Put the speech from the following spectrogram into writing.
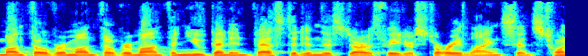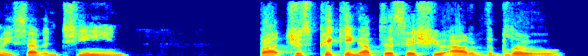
month over month over month and you've been invested in this Darth Vader storyline since 2017. But just picking up this issue out of the blue,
